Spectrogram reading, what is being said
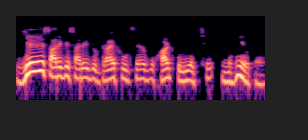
ये सारे के सारे जो ड्राई फ्रूट्स हैं, वो हार्ट के लिए अच्छे नहीं होते हैं।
